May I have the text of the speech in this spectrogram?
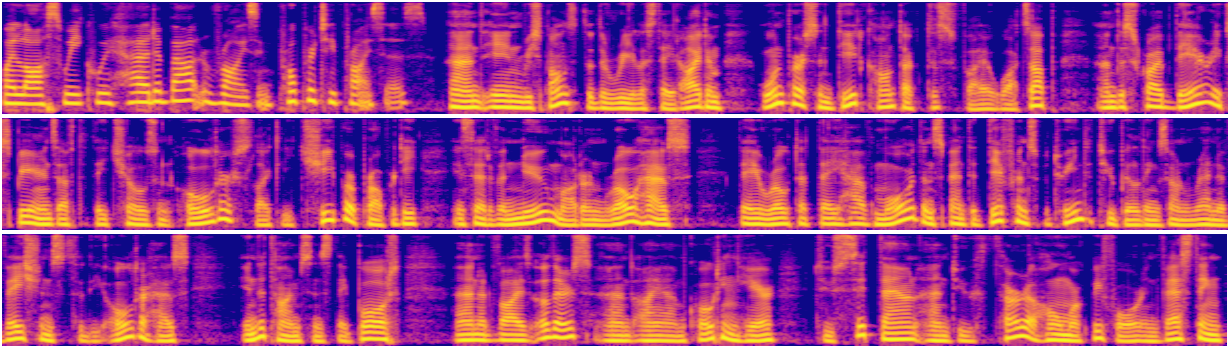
while last week we heard about rising property prices. And in response to the real estate item, one person did contact us via WhatsApp and describe their experience after they chose an older, slightly cheaper property instead of a new modern row house. They wrote that they have more than spent the difference between the two buildings on renovations to the older house in the time since they bought and advise others, and I am quoting here, to sit down and do thorough homework before investing.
